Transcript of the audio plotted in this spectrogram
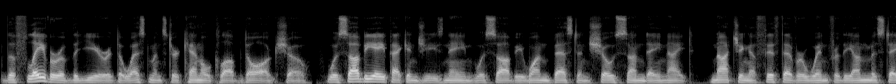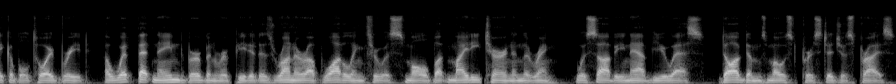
The flavor of the year at the Westminster Kennel Club Dog Show, Wasabi A. Pekingese named Wasabi won Best in Show Sunday night, notching a fifth ever win for the unmistakable toy breed. A whippet named Bourbon repeated as runner-up waddling through a small but mighty turn in the ring. Wasabi nabbed U.S. Dogdom's most prestigious prize.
